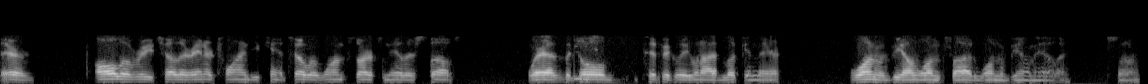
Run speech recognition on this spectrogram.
They're all over each other, intertwined. You can't tell where one starts and the other stops. Whereas the gold, typically, when I'd look in there, one would be on one side, one would be on the other. So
